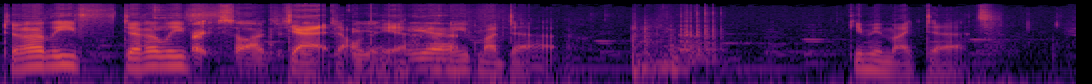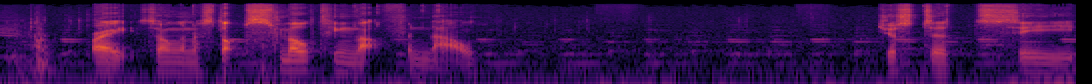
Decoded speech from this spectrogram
Did I leave? Did I leave Right, so I dirt need to down be in here? here. I need my dirt. Give me my dirt. Right. So I'm gonna stop smelting that for now. Just to see.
